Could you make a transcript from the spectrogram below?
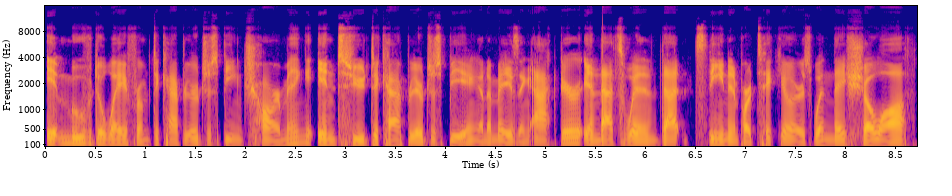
it moved away from DiCaprio just being charming into DiCaprio just being an amazing actor, and that's when that scene in particular is when they show off,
